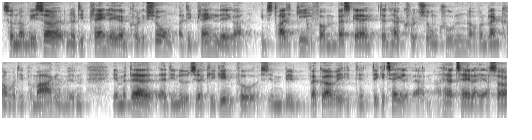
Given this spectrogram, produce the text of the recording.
Så når, vi så, når de planlægger en kollektion, og de planlægger en strategi for, hvad skal den her kollektion kunne, og hvordan kommer de på markedet med den, jamen der er de nødt til at kigge ind på, jamen, hvad gør vi i den digitale verden? Og her taler jeg så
